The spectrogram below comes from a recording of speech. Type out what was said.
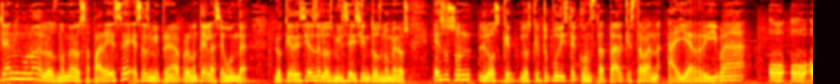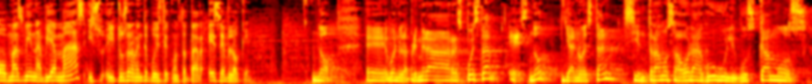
ya ninguno de los números aparece. Esa es mi primera pregunta. Y la segunda, lo que decías de los 1600 números. ¿Esos son los que, los que tú pudiste constatar que estaban ahí arriba? ¿O, o, más bien había más y, y, tú solamente pudiste constatar ese bloque? No. Eh, bueno, la primera respuesta es no, ya no están. Si entramos ahora a Google y buscamos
